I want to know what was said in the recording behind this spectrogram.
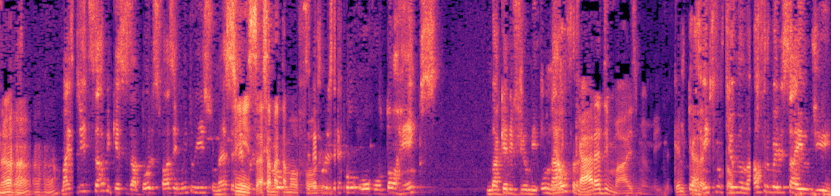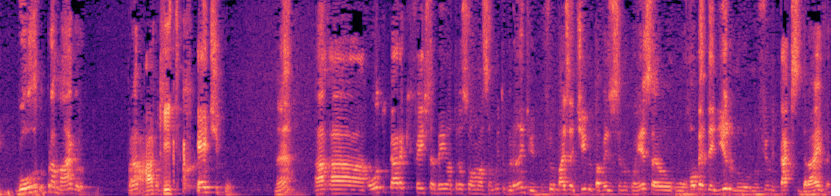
Aham. Mas a gente sabe que esses atores fazem muito isso, né? Você Sim, vê, por essa exemplo, metamorfose. Você vê, por exemplo, o, o Tom Hanks naquele filme O Náufrago. cara é demais, meu amigo. Aquele Tom cara é no top. filme O Náufrago ele saiu de gordo para magro, para raquítico. raquético, né? A, a- outro cara que fez também uma transformação muito grande, do filme mais antigo, talvez você não conheça, é o, o Robert De Niro no, no filme Taxi Driver.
